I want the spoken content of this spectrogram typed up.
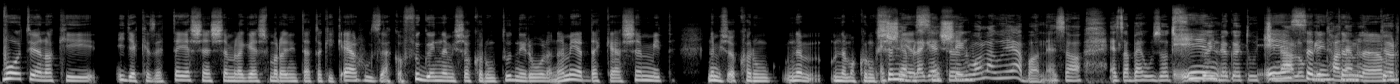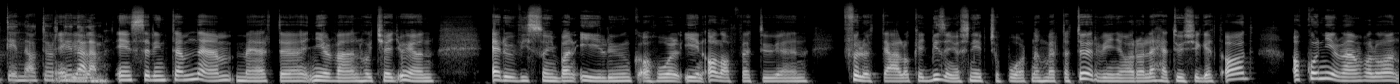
Volt olyan, aki igyekezett teljesen semleges maradni, tehát akik elhúzzák a függönyt, nem is akarunk tudni róla, nem érdekel semmit, nem is akarunk, nem, nem akarunk semmilyen semlegesség szinten. valójában? Ez a, ez a behúzott függöny Én- mögött úgy csinálok, mintha nem, nem. történne a történelem? Igen. Én szerintem nem, mert nyilván, hogyha egy olyan erőviszonyban élünk, ahol én alapvetően fölötte állok egy bizonyos népcsoportnak, mert a törvény arra lehetőséget ad, akkor nyilvánvalóan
